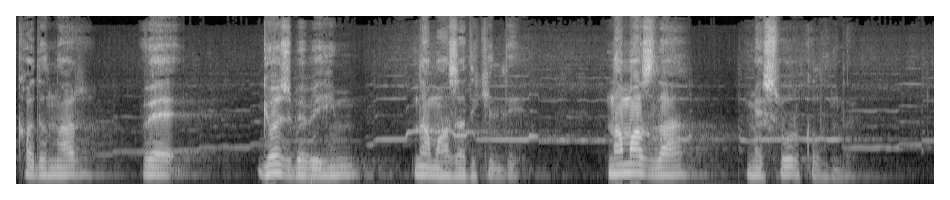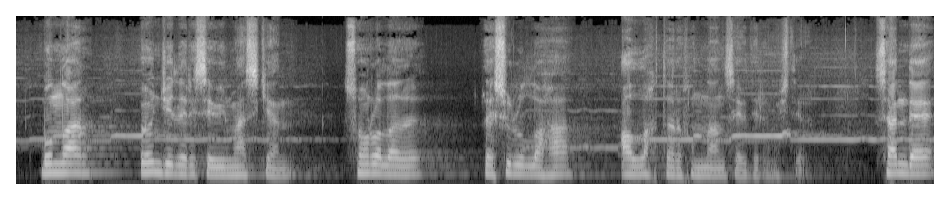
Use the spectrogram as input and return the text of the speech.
kadınlar ve göz bebeğim namaza dikildi. Namazla mesrur kılındı. Bunlar önceleri sevilmezken sonraları Resulullah'a Allah tarafından sevdirilmiştir. Sen de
